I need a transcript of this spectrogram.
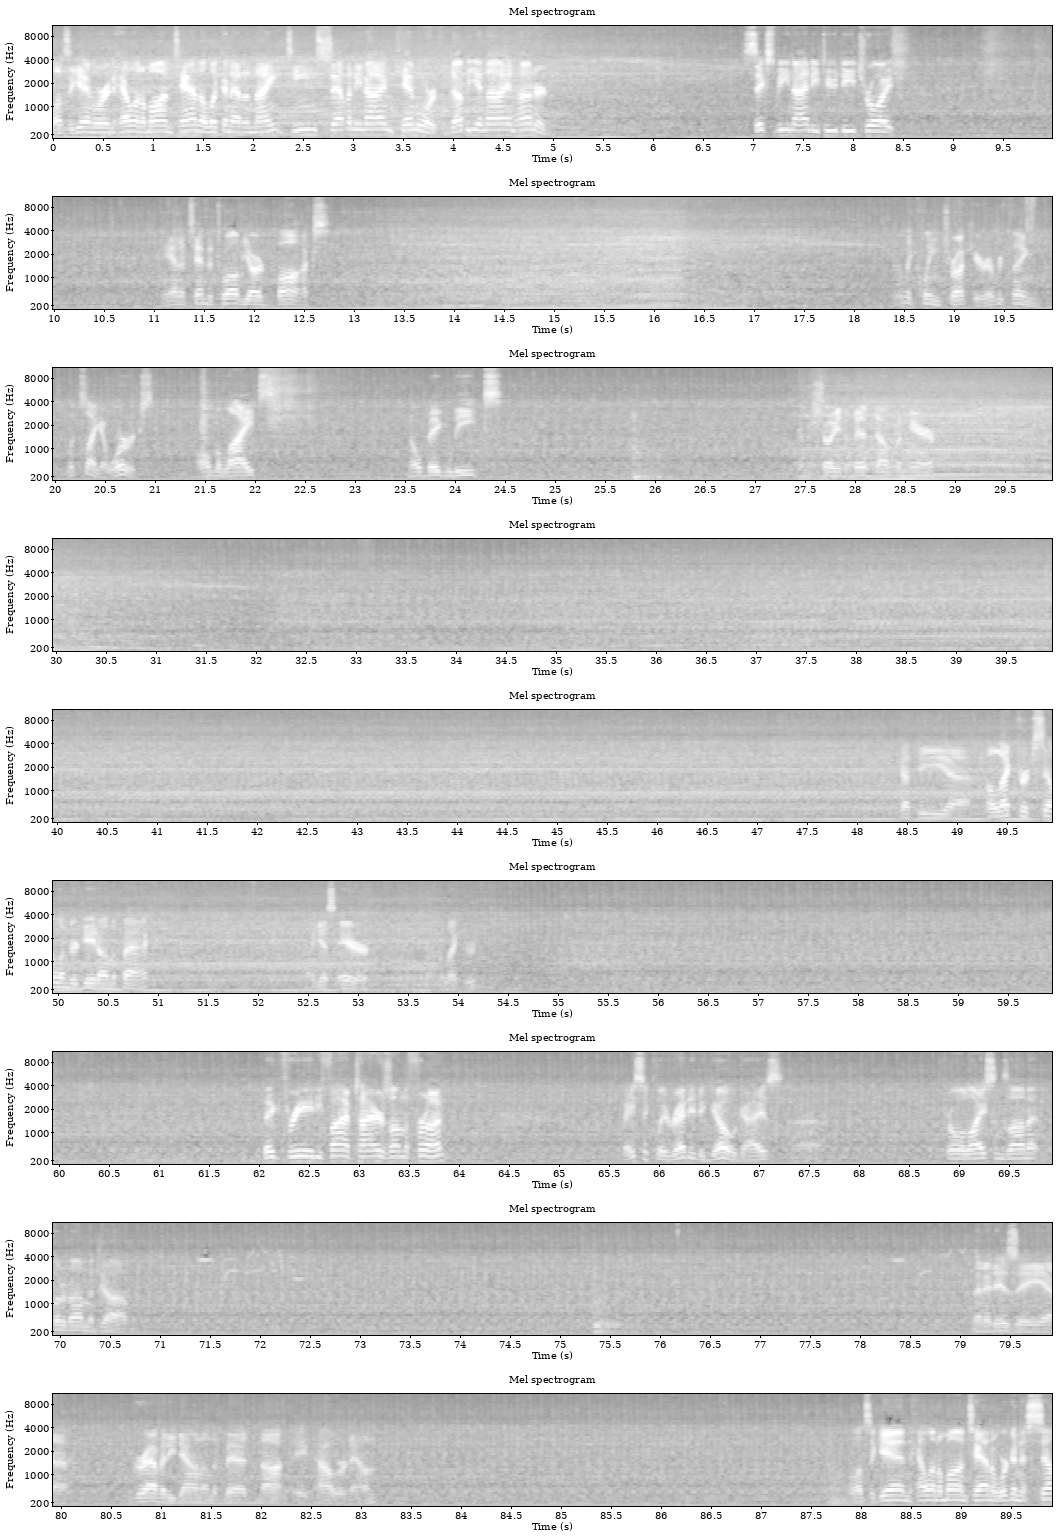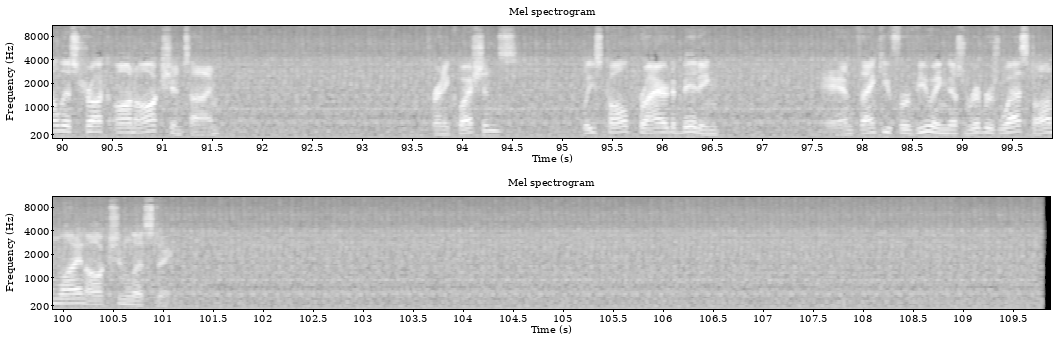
Once again, we're in Helena, Montana, looking at a 1979 Kenworth W900. 6V92 Detroit. And a 10 to 12 yard box. Really clean truck here. Everything looks like it works. All the lights, no big leaks. I'm going to show you the bed dump in here. Got the uh, electric cylinder gate on the back. I guess air, electric. Big 385 tires on the front. Basically ready to go, guys. Uh, throw a license on it, put it on the job. Then it is a uh, gravity down on the bed, not a power down. Once again, Helena, Montana, we're going to sell this truck on AuctionTime. For any questions, please call prior to bidding. And thank you for viewing this Rivers West online auction listing.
